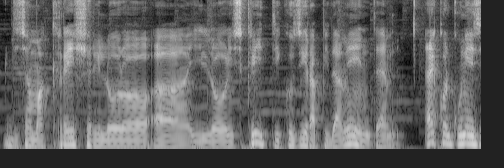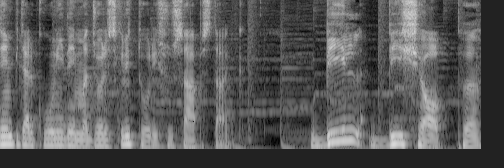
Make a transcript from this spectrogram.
diciamo, a crescere i loro, uh, i loro iscritti così rapidamente. Ecco alcuni esempi di alcuni dei maggiori scrittori su Substack. Bill Bishop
